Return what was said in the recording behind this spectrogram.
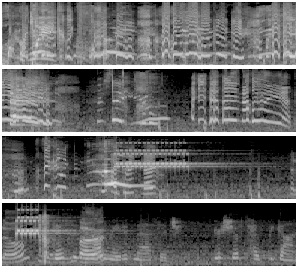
Oh my god. Wait. Click. oh my god, I clicked it. Who's that? Is that you? yeah, I know that. I clicked, I clicked night. Hello? This is an automated message. Your shift has begun.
